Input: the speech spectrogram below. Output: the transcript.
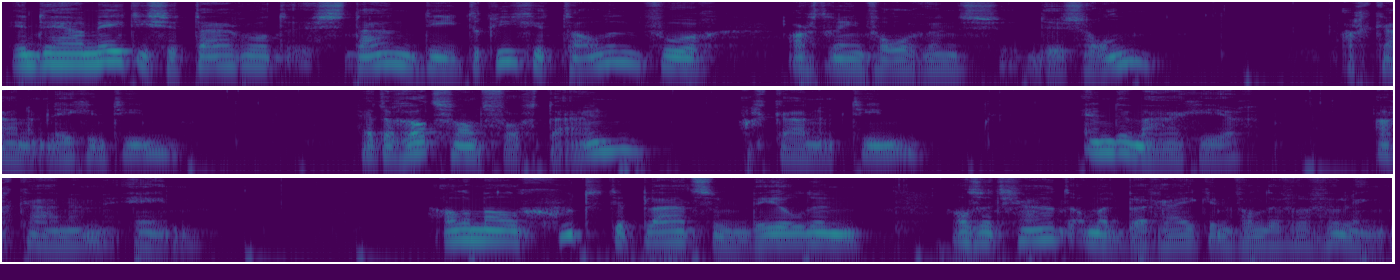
In de hermetische tarot staan die drie getallen voor achtereenvolgens de zon, arcanum 19, het rad van fortuin, arcanum 10, en de magier, arcanum 1 allemaal goed te plaatsen beelden als het gaat om het bereiken van de vervulling.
